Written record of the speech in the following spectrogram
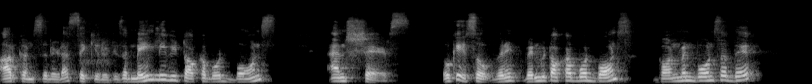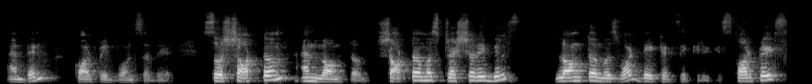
are considered as securities. And mainly we talk about bonds and shares. Okay, so when it when we talk about bonds, government bonds are there, and then corporate bonds are there. So short term and long term. Short term is treasury bills, long term is what dated securities corporates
